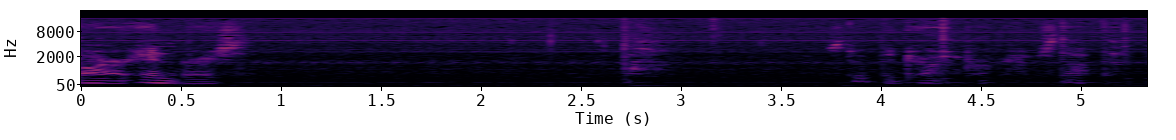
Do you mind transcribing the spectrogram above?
bar inverse. Oh, stupid drawing program, stop that.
